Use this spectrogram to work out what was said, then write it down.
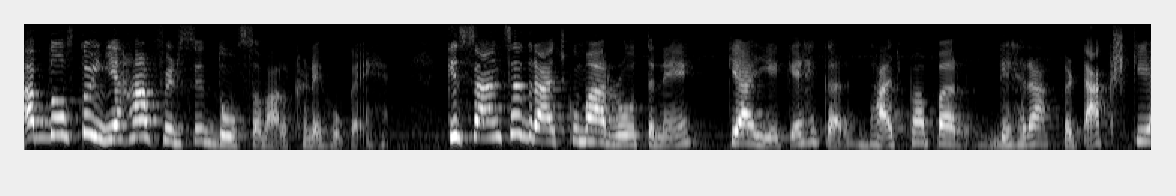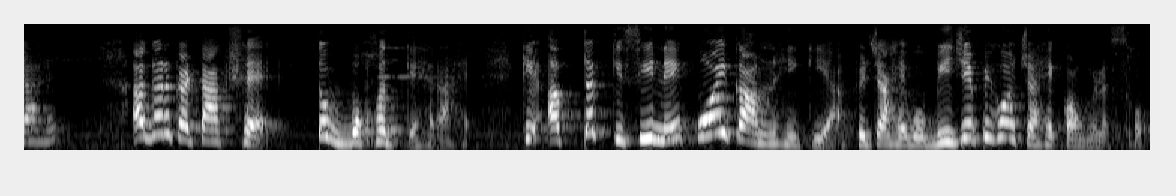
अब दोस्तों, यहाँ फिर से दो सवाल खड़े हो गए हैं। कि सांसद राजकुमार रोत ने क्या ये कहकर भाजपा पर गहरा कटाक्ष किया है? अगर कटाक्ष है तो बहुत गहरा है कि अब तक किसी ने कोई काम नहीं किया, फिर चाहे वो बीजेपी हो, चाहे कांग्रेस हो।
